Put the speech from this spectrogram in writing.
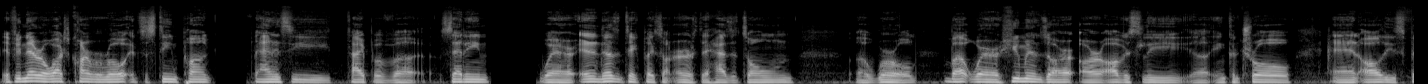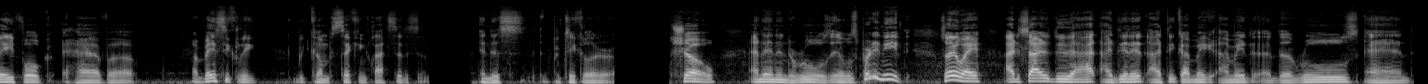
If you never watched Carnival Row, it's a steampunk fantasy type of uh, setting where it doesn't take place on Earth. It has its own uh, world, but where humans are are obviously uh, in control, and all these Fey folk have uh, are basically become second class citizens in this particular show and then in the rules it was pretty neat so anyway i decided to do that i did it i think i made i made uh, the rules and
